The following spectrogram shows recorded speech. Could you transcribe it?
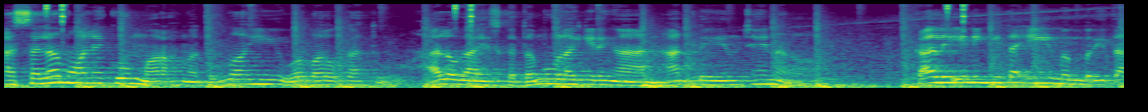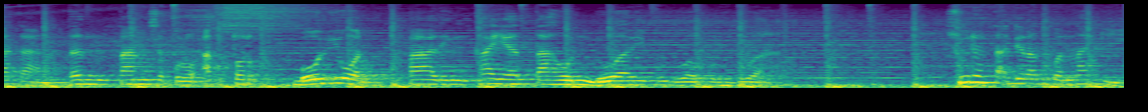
Assalamualaikum warahmatullahi wabarakatuh. Halo guys, ketemu lagi dengan Adlin Channel. Kali ini kita ingin memberitakan tentang 10 aktor Bollywood paling kaya tahun 2022 Sudah tak diragukan lagi,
